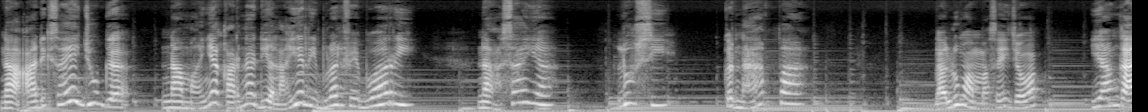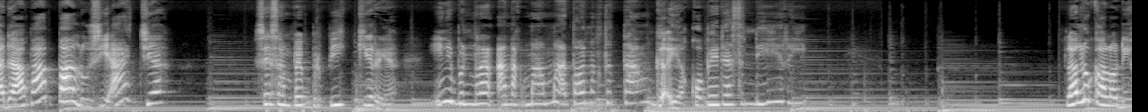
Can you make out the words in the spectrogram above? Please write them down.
Nah, adik saya juga namanya karena dia lahir di bulan Februari. Nah, saya, Lucy, kenapa? Lalu mama saya jawab, ya nggak ada apa-apa, Lucy aja. Saya sampai berpikir ya, ini beneran anak mama atau anak tetangga ya, kok beda sendiri? Lalu kalau di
